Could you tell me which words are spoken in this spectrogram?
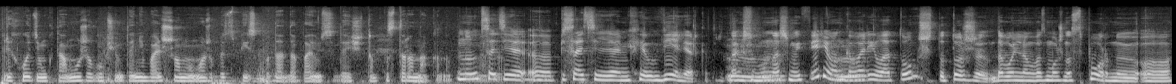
приходим к тому же, в общем-то, небольшому, может быть, списку, да, добавим сюда еще там Пастернака, например. Ну, кстати, э, писатель Михаил Веллер, который также mm-hmm. был в нашем эфире, он mm-hmm. говорил о том, что тоже довольно, возможно, спорную э,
